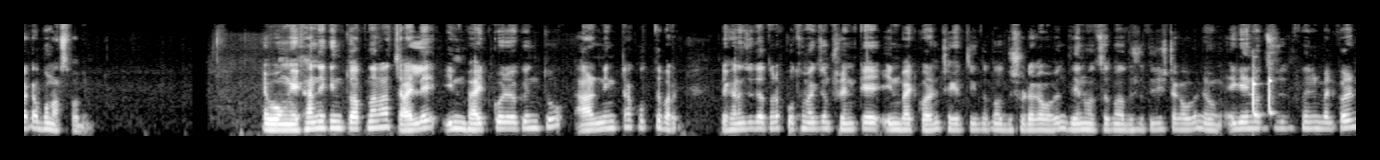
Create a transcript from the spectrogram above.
টাকা বোনাস পাবেন। এবং এখানে কিন্তু আপনারা চাইলে ইনভাইট করেও কিন্তু আর্নিংটা করতে পারেন। এখানে যদি আপনারা প্রথম একজন ফ্রেন্ডকে ইনভাইট করেন, সেক্ষেত্রে কিন্তু আপনারা দুশো টাকা পাবেন। দেন হচ্ছে আপনারা দুশো তিরিশ টাকা পাবেন এবং এগেইন হচ্ছে যদি আপনারা ইনভাইট করেন,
